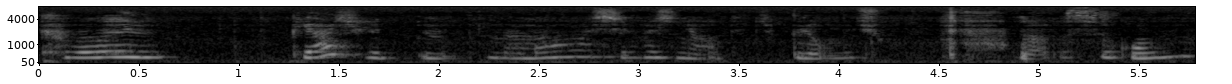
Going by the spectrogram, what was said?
хвилин 5 від... ну, намагалася зняти, цю пленочку. Зараз, секунду.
